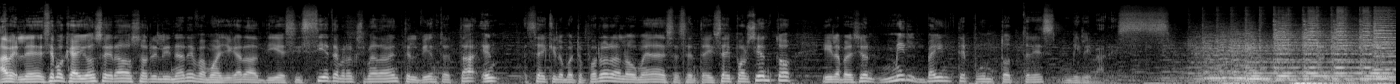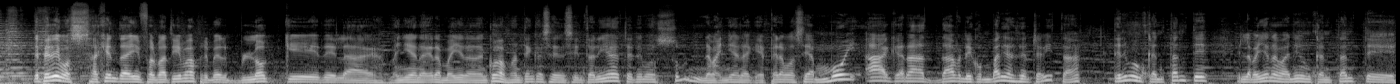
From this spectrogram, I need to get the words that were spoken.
A ver, le decimos que hay 11 grados sobre Linares, vamos a llegar a 17 aproximadamente, el viento está en 6 kilómetros por hora, la humedad es 66% y la presión 1020.3 milibares. Despedimos agenda informativa, primer bloque de la mañana, gran mañana de Ancoa. Manténgase en sintonía. Tenemos una mañana que esperamos sea muy agradable con varias entrevistas. Tenemos un cantante, en la mañana va a venir un cantante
